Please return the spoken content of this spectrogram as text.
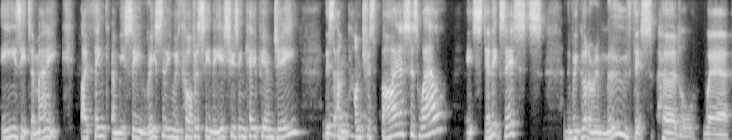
easy to make. I think, and we see recently with obviously the issues in KPMG, this mm. unconscious bias as well, it still exists we've got to remove this hurdle where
